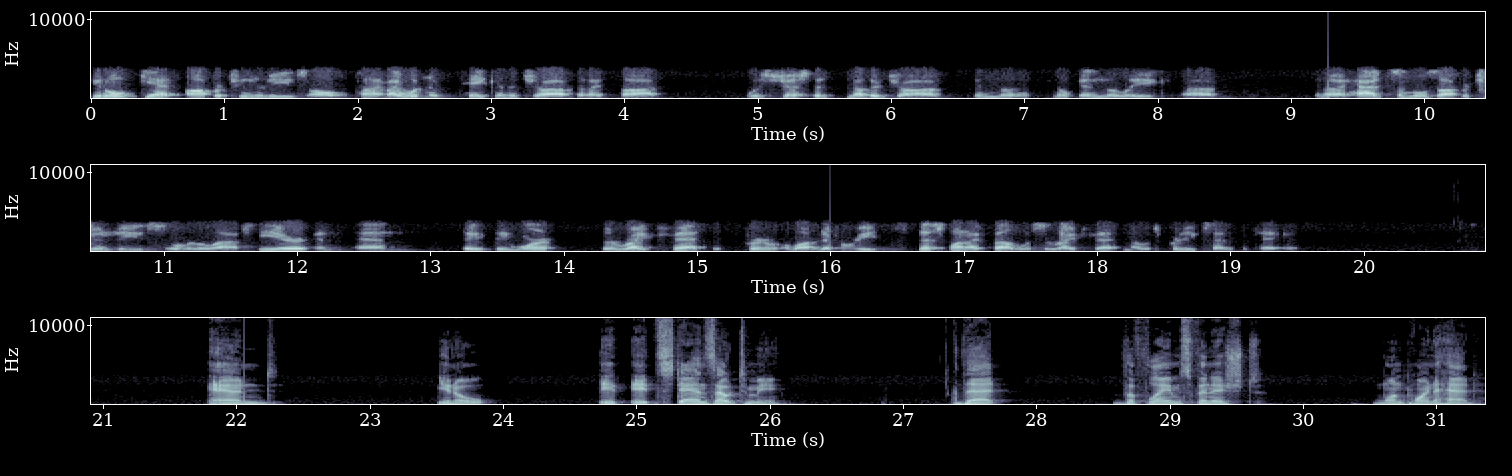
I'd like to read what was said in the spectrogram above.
you don't get opportunities all the time. I wouldn't have taken a job that I thought was just another job in the in the league. Um, you know, I had some of those opportunities over the last year, and and they they weren't the right fit for a lot of different reasons. This one I felt was the right fit, and I was pretty excited to take it. And you know, it it stands out to me that the Flames finished one point ahead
